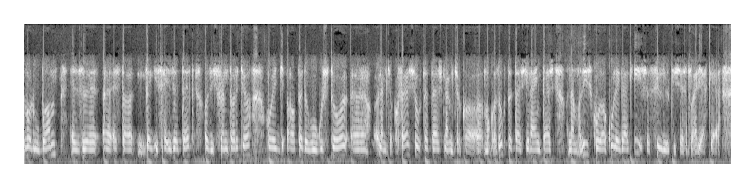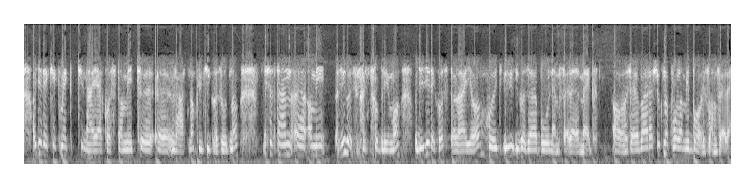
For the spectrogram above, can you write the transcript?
valóban ez, ezt az egész helyzetet az is fenntartja, hogy a pedagógus pedagógustól nem csak a felsőoktatás, nem csak a, maga az oktatás irányítás, hanem az iskola, a kollégák és a szülők is ezt várják el. A gyerekek meg csinálják azt, amit látnak, ők igazodnak, és aztán ami az igazi nagy probléma, hogy a gyerek azt találja, hogy ő igazából nem felel meg az elvárásoknak, valami baj van vele.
